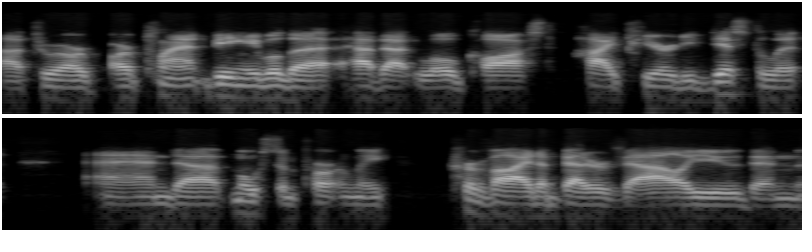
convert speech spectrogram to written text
uh, through our, our plant being able to have that low cost, high purity distillate, and uh, most importantly, provide a better value than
